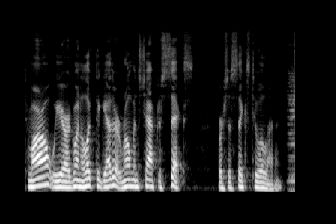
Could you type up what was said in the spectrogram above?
Tomorrow we are going to look together at Romans chapter 6, verses 6 to 11.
